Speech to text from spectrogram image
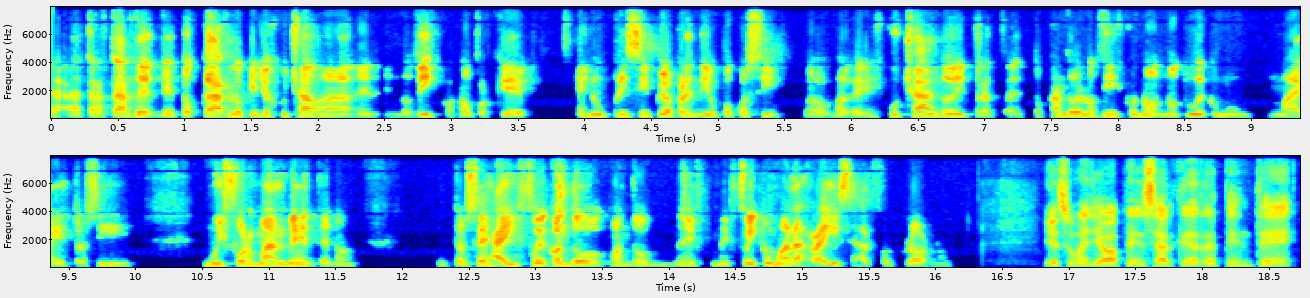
a tratar de, tocar lo que yo escuchaba en, los discos, ¿no? Porque en un principio aprendí un poco así, escuchando y tocando de los discos, no, no tuve como un maestro así muy formalmente, ¿no? Entonces ahí fue cuando, cuando me, me fui como a las raíces, al folclore, ¿no? Y eso me lleva a pensar que de repente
